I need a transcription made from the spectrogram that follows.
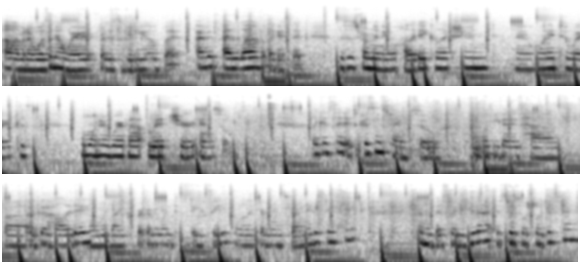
Um, and I wasn't aware for this video, but I, I love, like I said, this is from the new holiday collection. I wanted to wear because I wanted to wear my red shirt and so like I said it's Christmas time so I hope you guys have uh, a good holiday. I would like for everyone to stay safe. I would like everyone's family to stay safe. And the best way to do that is to social distance.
